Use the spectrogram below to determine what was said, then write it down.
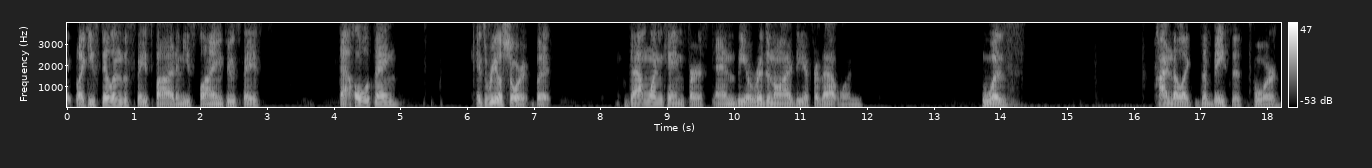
It's like he's still in the space pod and he's flying through space. That whole thing, it's real short, but that one came first, and the original idea for that one was kind of like the basis for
